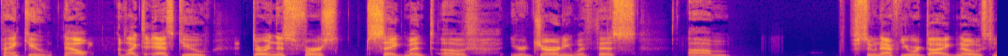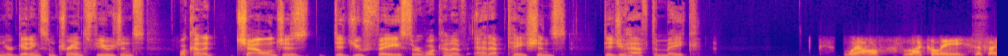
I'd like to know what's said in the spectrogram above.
Thank you. Now, I'd like to ask you during this first segment of your journey with this, um, soon after you were diagnosed and you're getting some transfusions, what kind of challenges did you face or what kind of adaptations did you have to make? Well, luckily, as I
